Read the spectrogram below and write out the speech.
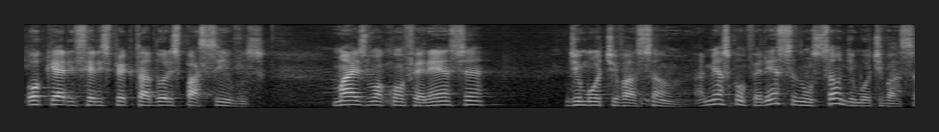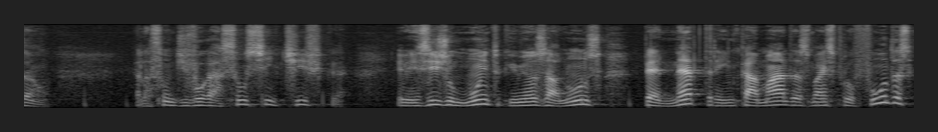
Ou querem ser espectadores passivos? Mais uma conferência de motivação. As minhas conferências não são de motivação elas são divulgação científica. Eu exijo muito que meus alunos penetrem em camadas mais profundas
